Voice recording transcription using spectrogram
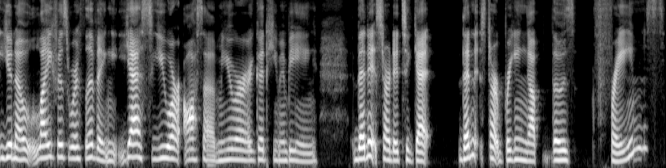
you know, life is worth living. Yes, you are awesome. You are a good human being. Then it started to get, then it start bringing up those frames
